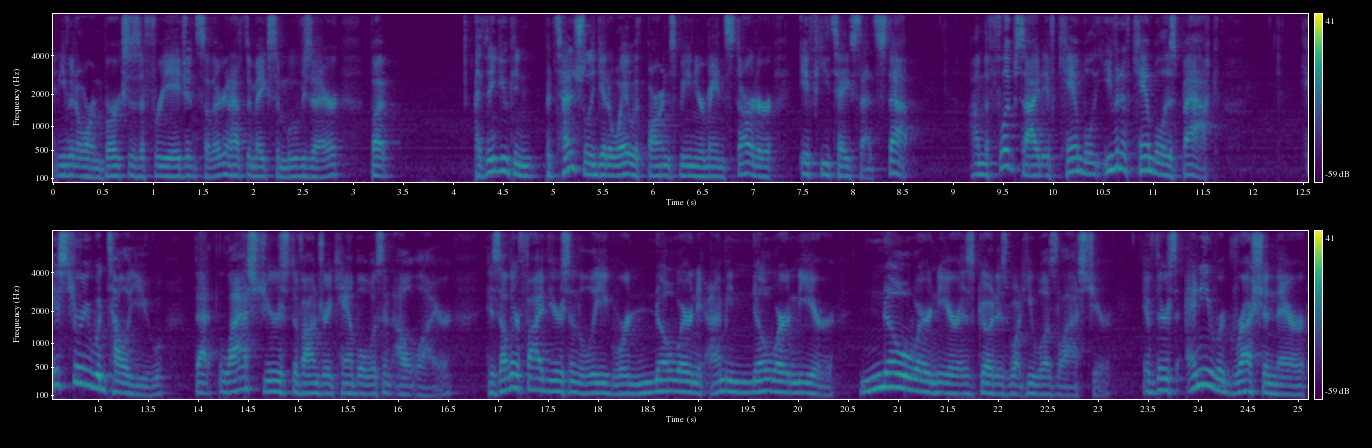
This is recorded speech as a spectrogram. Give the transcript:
And even Oren Burks is a free agent, so they're going to have to make some moves there. But I think you can potentially get away with Barnes being your main starter if he takes that step. On the flip side, if Campbell, even if Campbell is back, history would tell you that last year's De'Vondre Campbell was an outlier. His other five years in the league were nowhere near, I mean, nowhere near, nowhere near as good as what he was last year. If there's any regression there,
